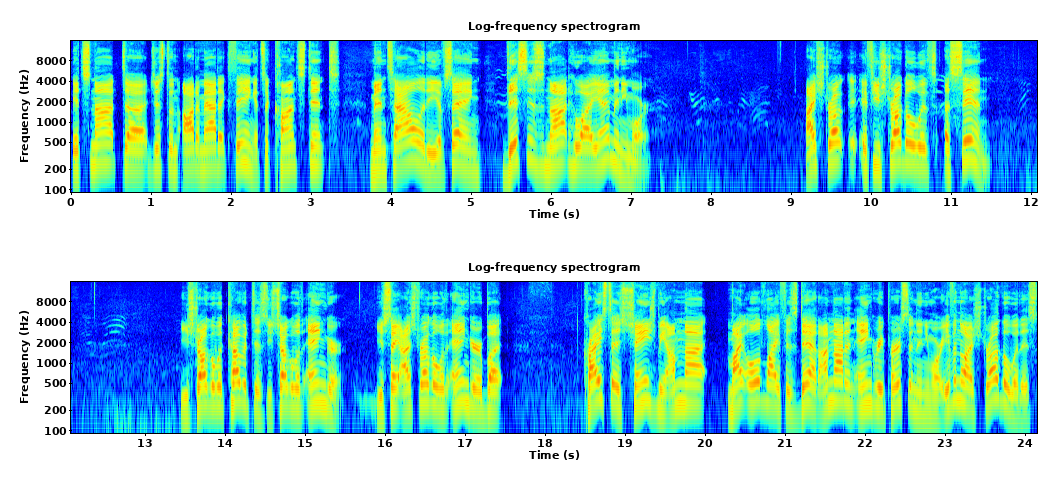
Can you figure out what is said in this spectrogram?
It's not uh, just an automatic thing. It's a constant mentality of saying this is not who I am anymore. I struggle. If you struggle with a sin, you struggle with covetous. You struggle with anger. You say, I struggle with anger, but Christ has changed me. I'm not, my old life is dead. I'm not an angry person anymore. Even though I struggle with it,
